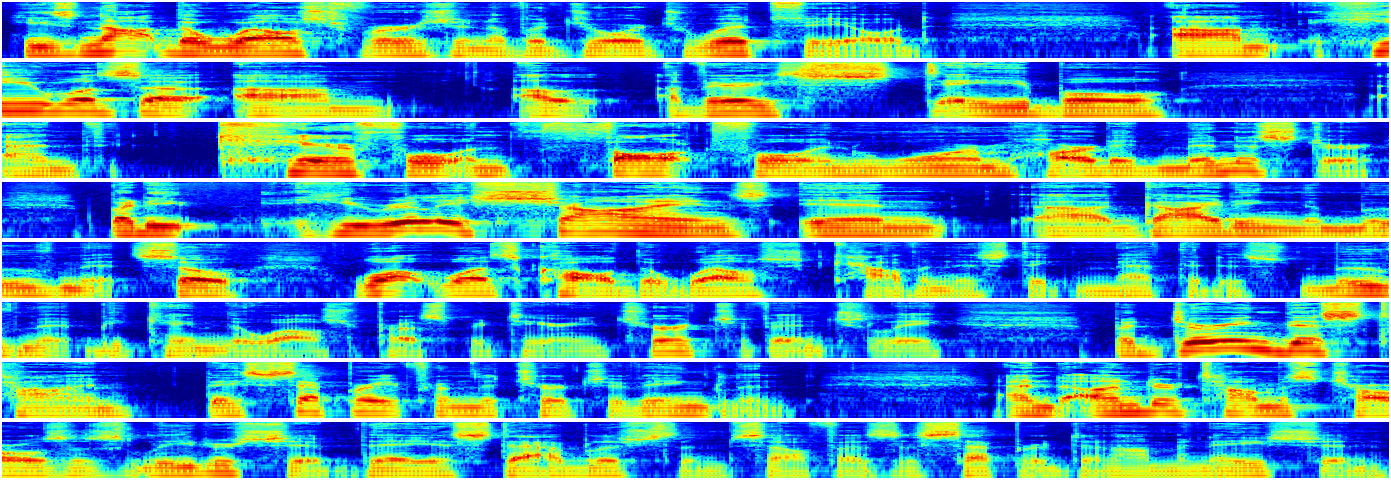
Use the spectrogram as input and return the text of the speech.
he's not the Welsh version of a George Whitefield. Um, he was a, um, a, a very stable and careful and thoughtful and warm hearted minister, but he, he really shines in uh, guiding the movement. So, what was called the Welsh Calvinistic Methodist movement became the Welsh Presbyterian Church eventually. But during this time, they separate from the Church of England. And under Thomas Charles's leadership, they established themselves as a separate denomination.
